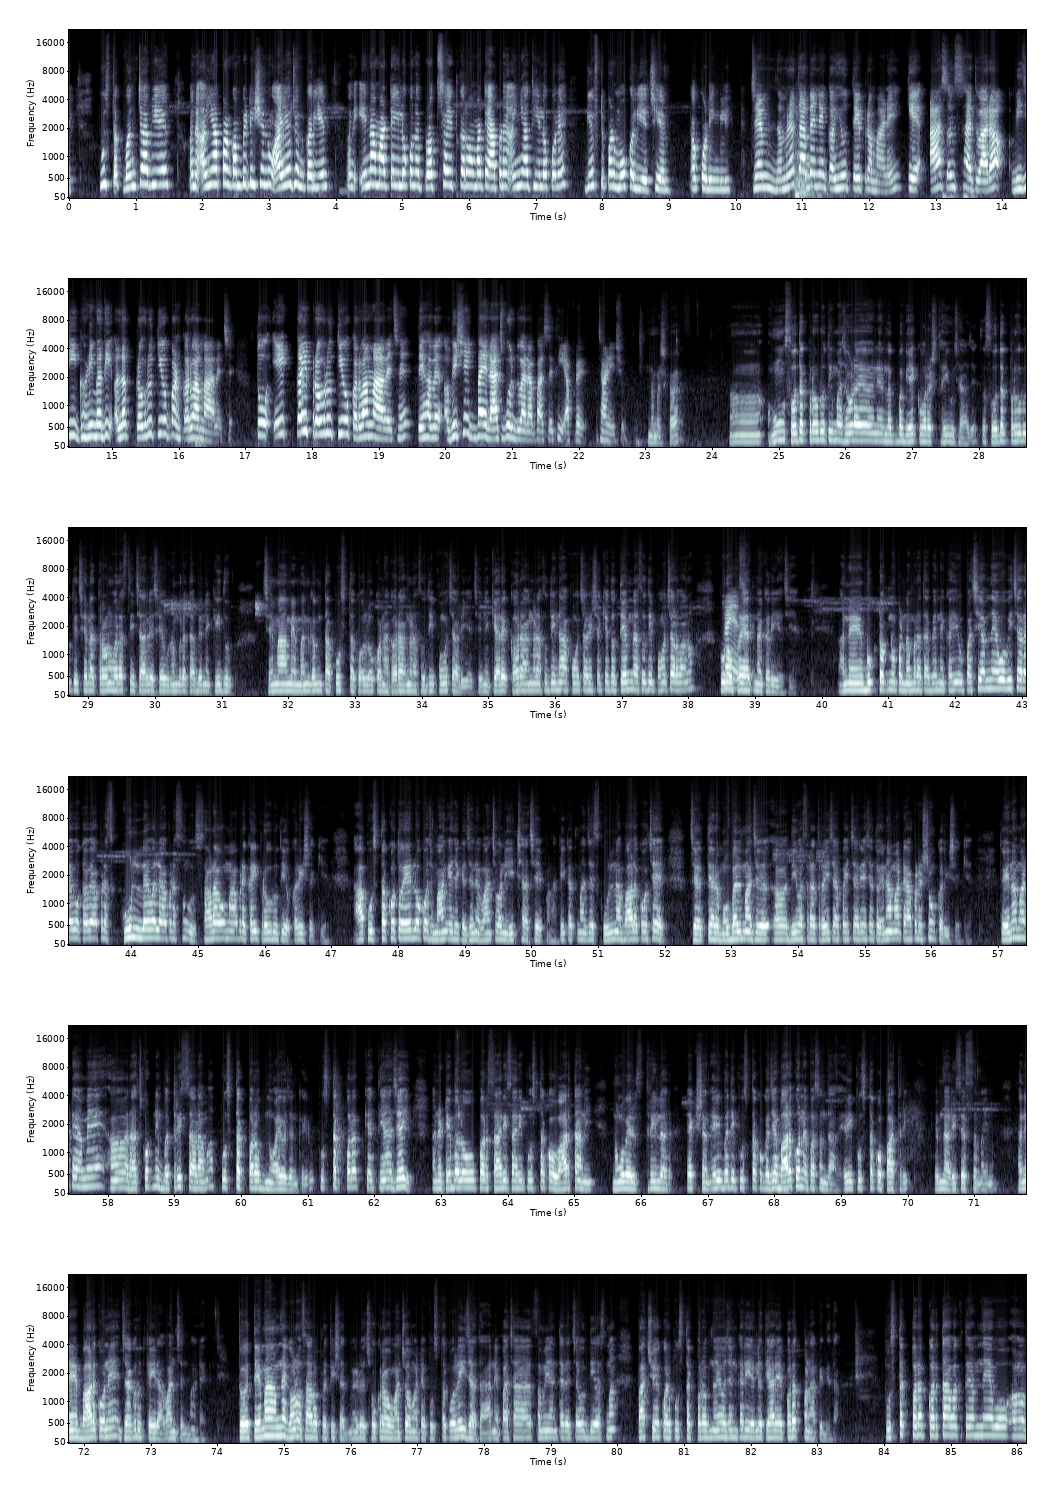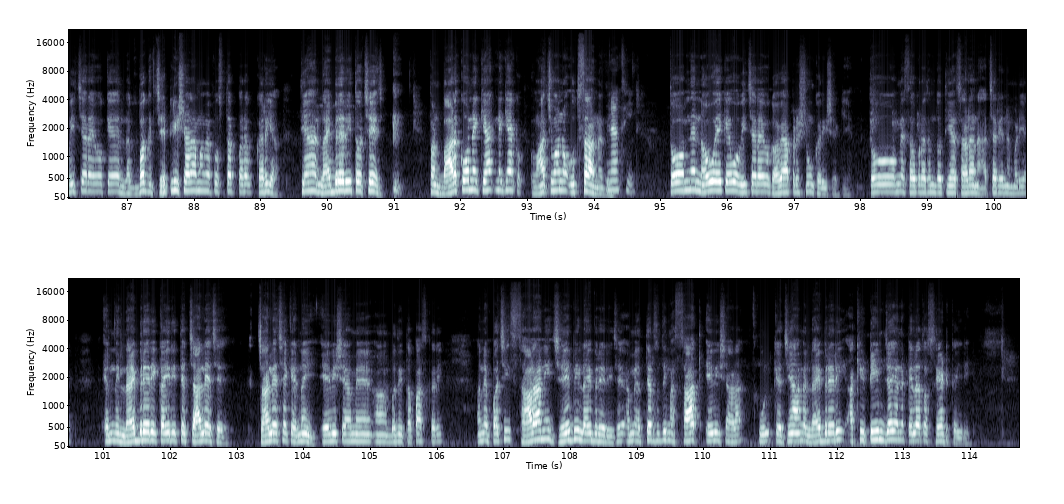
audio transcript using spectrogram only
પુસ્તક વંચાવીએ અને અહીંયા પણ કોમ્પિટિશનનું આયોજન કરીએ. અને એના માટે એ લોકોને પ્રોત્સાહિત કરવા માટે આપણે અહીંયાથી એ લોકોને ગિફ્ટ પણ મોકલીએ છીએ અકોર્ડિંગલી જેમ નમ્રતાબેને કહ્યું તે પ્રમાણે કે આ સંસ્થા દ્વારા બીજી ઘણી બધી અલગ પ્રવૃત્તિઓ પણ કરવામાં આવે છે. તો એ કઈ પ્રવૃત્તિઓ કરવામાં આવે છે તે હવે અભિષેકભાઈ રાજગોર દ્વારા પાસેથી આપણે જાણીશું. નમસ્કાર. હું શોધક પ્રવૃત્તિમાં જોડાયો અને લગભગ એક વર્ષ થયું છે આજે. તો શોધક પ્રવૃત્તિ છેલ્લા ત્રણ વર્ષથી ચાલે છે એવું નમ્રતાબેને કીધું જેમાં અમે મનગમતા પુસ્તકો લોકોના ઘર આંગણા સુધી પહોંચાડીએ છીએ. અને ક્યારેક ઘર આંગણા સુધી ના પહોંચાડી શકીએ તો તેમના સુધી પહોંચાડવાનો પૂરો પ્રયત્ન કરીએ છીએ. અને બુકટોકનું પણ નમ્રતાબેને કહ્યું. પછી અમને એવો વિચાર આવ્યો કે હવે આપણે સ્કૂલ લેવલે આપણે શું, શાળાઓમાં આપણે કઈ પ્રવૃત્તિઓ કરી શકીએ? આ પુસ્તકો તો એ લોકો જ માંગે છે કે જેને વાંચવાની ઈચ્છા છે, પણ હકીકતમાં જે સ્કૂલના બાળકો છે, જે અત્યારે મોબાઈલમાં જ દિવસ રાત રહીચા પૈચા રહે છે, તો એના માટે આપણે શું કરી શકીએ? તો એના માટે અમે રાજકોટની બત્રીસ શાળામાં પુસ્તક પરબનું આયોજન કર્યું. પુસ્તક પરબ કે ત્યાં જઈ અને ટેબલો ઉપર સારી સારી પુસ્તકો, વાર્તાની નોવેલ્સ થ્રિલર એક્શન એવી બધી પુસ્તકો કે જે બાળકોને પસંદ આવે, એવી પુસ્તકો પાથરી એમના રિસેસ સમયમાં અને બાળકોને જાગૃત કર્યા વાંચન માટે. તો તેમાં અમને ઘણો સારો પ્રતિસાદ મળ્યો. છોકરાઓ વાંચવા માટે પુસ્તકો લઈ જતા અને પાછા સમયાંતરે ચૌદ દિવસમાં પાછું એકવાર પુસ્તક પરબનું આયોજન કરી એટલે ત્યારે પરત પણ આપી દીધા પુસ્તક પરબ કરતા વખતે અમને એવો વિચાર આવ્યો કે લગભગ જેટલી શાળામાં મેં પુસ્તક પરબ કર્યા ત્યાં લાઇબ્રેરી તો છે જ. પણ બાળકોને ક્યાંક ને ક્યાંક વાંચવાનો ઉત્સાહ નથી. નથી. તો અમને નવો એક એવો વિચાર આવ્યો કે હવે આપણે શું કરી શકીએ? તો અમે સૌપ્રથમ તો ત્યાં શાળાના આચાર્યને મળ્યા. એમની લાઇબ્રેરી કઈ રીતે ચાલે છે ચાલે છે કે નહીં એ વિશે અમે બધી તપાસ કરી. અને પછી શાળાની જે બી લાઇબ્રેરી છે અમે અત્યાર સુધીમાં સાત એવી શાળા સ્કૂલ કે જ્યાં અમે લાઇબ્રેરી આખી ટીમ જઈ અને પહેલાં તો સેટ કરી.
